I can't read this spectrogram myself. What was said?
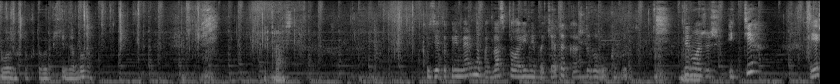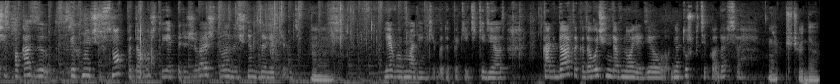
Воздух только что выпустить забыла. Прекрасно. Где-то примерно по два с половиной пакета каждого лука будет. Ты можешь идти. А я сейчас показываю впихну чеснок, потому что я переживаю, что он начнет заветривать. Мгм. Я его в маленькие буду пакетики делать. Когда-то, когда очень давно я делала, у меня тушь потекла, да, вся? Ну, чуть-чуть, да.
